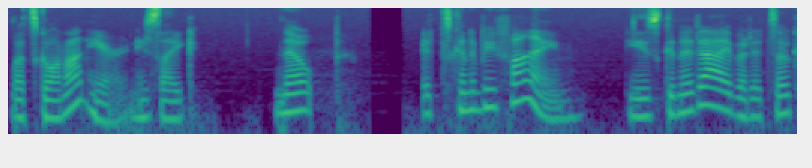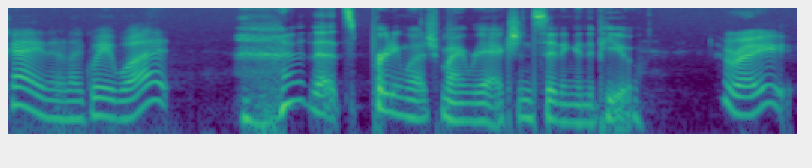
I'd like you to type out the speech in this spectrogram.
What's going on here?" And he's like, "Nope. It's going to be fine. He's going to die, but it's okay." They're like, "Wait, what?" That's pretty much my reaction sitting in the pew. Right?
